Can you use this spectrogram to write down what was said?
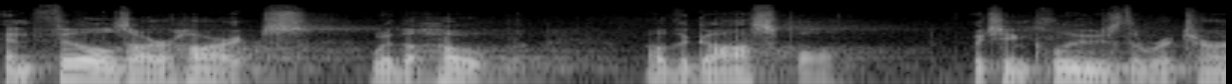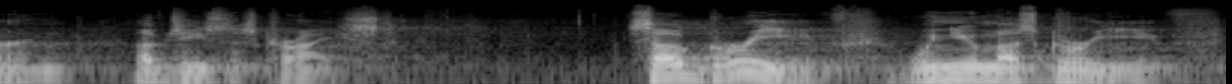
and fills our hearts with the hope of the gospel, which includes the return of Jesus Christ. So grieve when you must grieve.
